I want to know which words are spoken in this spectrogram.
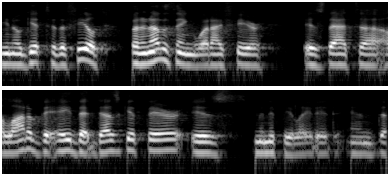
you know, get to the field, but another thing, what I fear is that uh, a lot of the aid that does get there is manipulated and uh,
